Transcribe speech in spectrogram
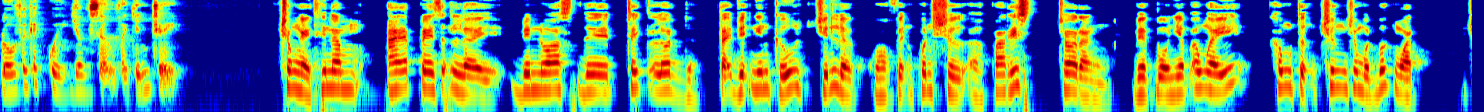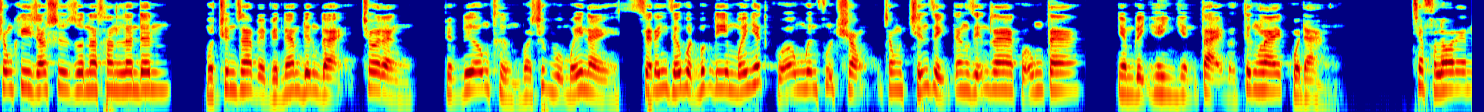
đối với các quyền dân sự và chính trị. Trong ngày thứ năm, AFP dẫn lời Benoit de Teiclode tại Viện Nghiên cứu Chiến lược của Học viện Quân sự ở Paris cho rằng việc bổ nhiệm ông ấy không tượng trưng cho một bước ngoặt, trong khi giáo sư Jonathan London, một chuyên gia về Việt Nam đương đại, cho rằng việc đưa ông Thưởng vào chức vụ mới này sẽ đánh dấu một bước đi mới nhất của ông Nguyễn Phú Trọng trong chiến dịch đang diễn ra của ông ta nhằm định hình hiện tại và tương lai của Đảng. Theo Florian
